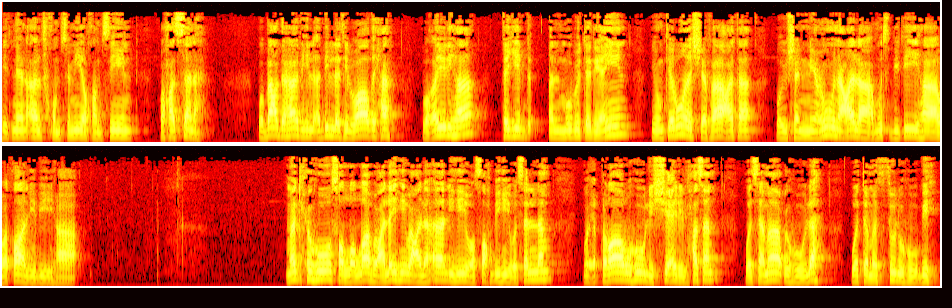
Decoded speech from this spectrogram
2550 وحسنة. وبعد هذه الأدلة الواضحة وغيرها تجد المبتدعين ينكرون الشفاعة ويشنعون على مثبتيها وطالبيها. مدحه صلى الله عليه وعلى آله وصحبه وسلم وإقراره للشعر الحسن وسماعه له وتمثله به.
